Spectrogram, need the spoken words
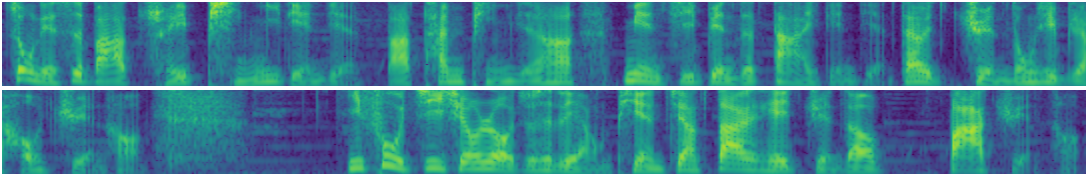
重点是把它锤平一点点，把它摊平一点，让它面积变得大一点点，待会卷东西比较好卷哈。一副鸡胸肉就是两片，这样大概可以卷到八卷哦，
